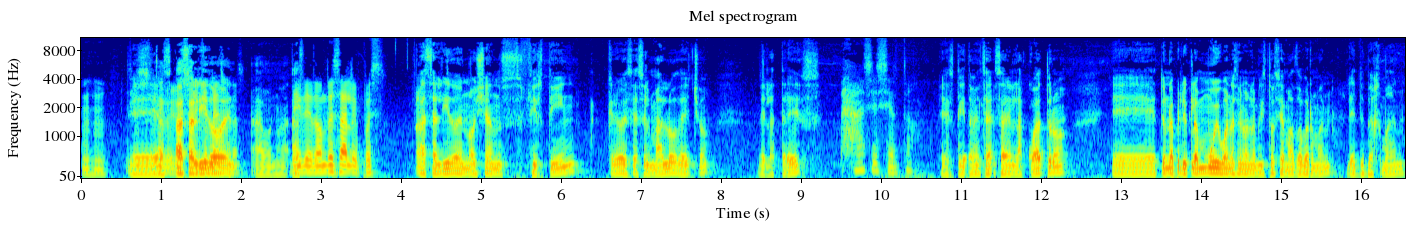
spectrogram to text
Ujú. Eh, sí, ha- yo ha, quién salido es, en ah, bueno, sabe. ¿Y de dónde sale? Pues ha, ha salido en Ocean's 13, creo ese es el malo de hecho, de la 3. Ah, sí, es cierto. Este, y también sa- sale en la 4. Eh, tiene una película muy buena, si no la han visto, se llama Doberman, Le Doberman,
